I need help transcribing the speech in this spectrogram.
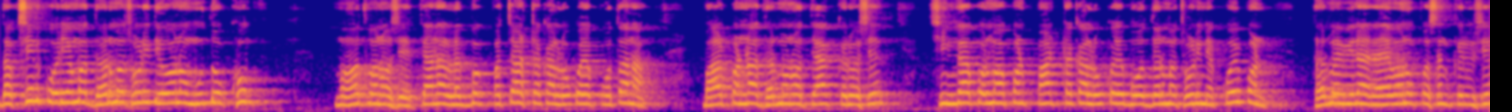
દક્ષિણ કોરિયામાં ધર્મ છોડી દેવાનો મુદ્દો ખૂબ મહત્ત્વનો છે. ત્યાંના લગભગ પચાસ ટકા લોકોએ પોતાના બાળપણના ધર્મનો ત્યાગ કર્યો છે. સિંગાપોરમાં પણ પાંચ ટકા લોકોએ બૌદ્ધ ધર્મ છોડીને કોઈ પણ ધર્મ વિના રહેવાનું પસંદ કર્યું છે.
